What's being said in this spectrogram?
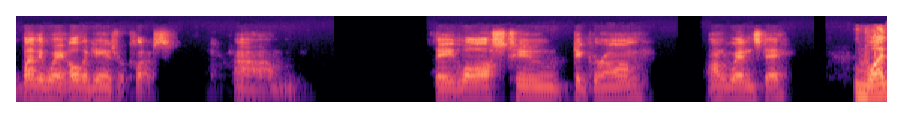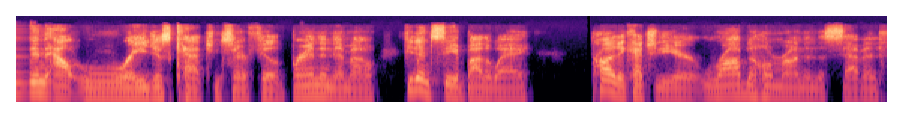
by the way, all the games were close. Um, they lost to DeGrom on Wednesday. What an outrageous catch in center field. Brandon Nimmo. If you didn't see it, by the way, probably the catch of the year, robbed a home run in the seventh,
